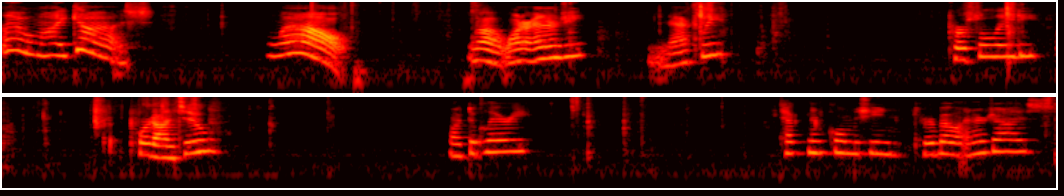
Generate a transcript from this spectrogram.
Oh my gosh. Wow. Wow, water energy. Nacli. Purple lady. Porygon 2. Octillery. Technical machine turbo energize.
